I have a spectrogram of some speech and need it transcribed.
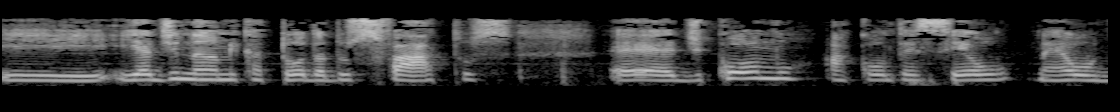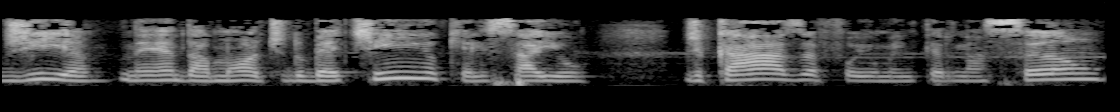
e, e a dinâmica toda dos fatos, é, de como aconteceu, né, o dia, né, da morte do Betinho, que ele saiu de casa, foi uma internação,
